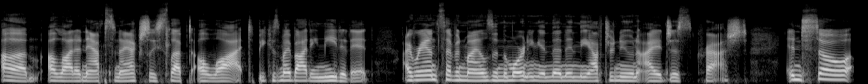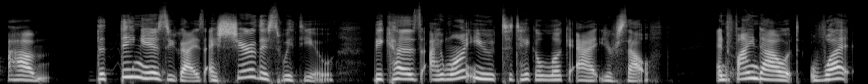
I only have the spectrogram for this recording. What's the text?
um, a lot of naps and i actually slept a lot because my body needed it i ran seven miles in the morning and then in the afternoon i just crashed and so um, the thing is you guys i share this with you because i want you to take a look at yourself and find out what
